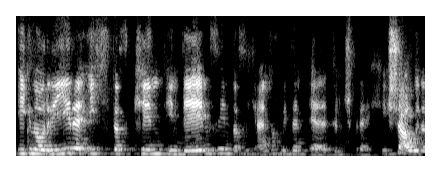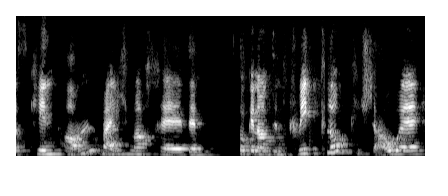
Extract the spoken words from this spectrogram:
ignoriere ich das Kind in dem Sinn, dass ich einfach mit den Eltern spreche. Ich schaue das Kind an, weil ich mache den sogenannten Quick Look. Ich schaue,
